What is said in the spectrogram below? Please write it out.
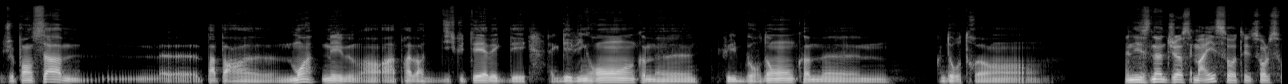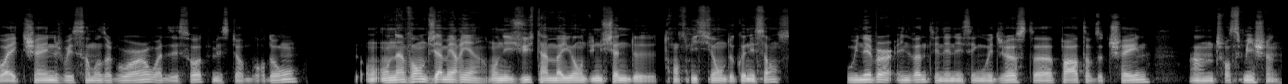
Je pense ça, euh, pas par euh, moi, mais en- après avoir discuté avec des, avec des vignerons comme euh, Philippe Gourdon, comme euh, d'autres en, And it's not just my thought, it's also I exchange with some other grower what they thought, Mr. Bourdon. on n'invente jamais rien. On est juste un maillon d'une chaîne de transmission de connaissances. We never invented anything, we're just a part of the chain and transmission.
